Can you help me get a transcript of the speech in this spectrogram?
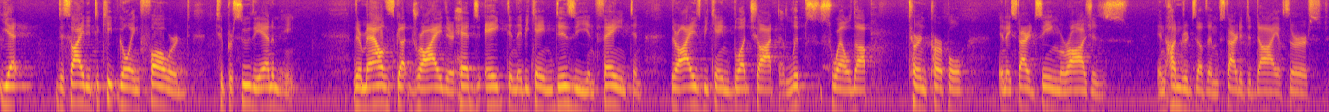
yet decided to keep going forward to pursue the enemy. Their mouths got dry, their heads ached, and they became dizzy and faint, and their eyes became bloodshot, their lips swelled up, turned purple, and they started seeing mirages, and hundreds of them started to die of thirst.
